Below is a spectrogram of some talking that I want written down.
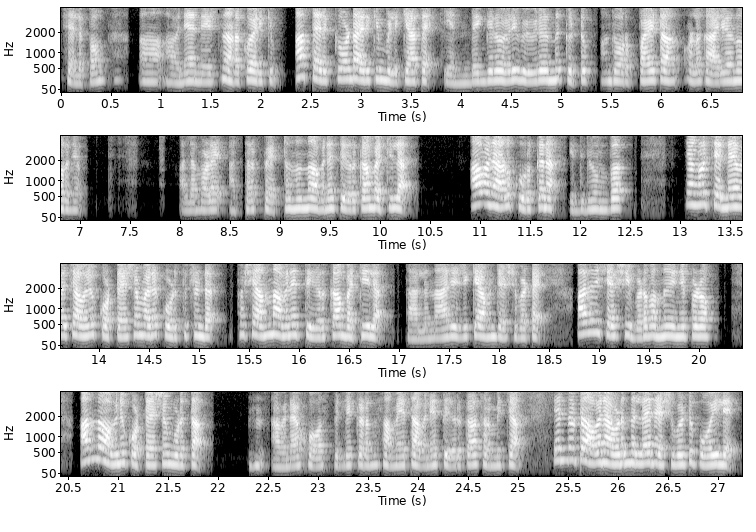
ചിലപ്പം അവനെ അന്വേഷിച്ച് നടക്കുമായിരിക്കും ആ തിരക്ക് കൊണ്ടായിരിക്കും വിളിക്കാത്ത. എന്തെങ്കിലും ഒരു വിവരം ഒന്ന് കിട്ടും. അത് ഉറപ്പായിട്ടാണ് ഉള്ള കാര്യമെന്ന് പറഞ്ഞു. അല്ല മോളെ അത്ര പെട്ടെന്നൊന്നും അവനെ തീർക്കാൻ പറ്റില്ല. അവനാൾ കുറുക്കന ഇതിനു മുമ്പ്. ഞങ്ങൾ ചെന്നൈ വെച്ച് അവന് കൊട്ടേഷൻ വരെ കൊടുത്തിട്ടുണ്ട്. പക്ഷെ അന്ന് അവനെ തീർക്കാൻ പറ്റിയില്ല. തലനാരിഴയ്ക്ക് അവൻ രക്ഷപ്പെട്ടെ. അതിനുശേഷം ഇവിടെ വന്നു കഴിഞ്ഞപ്പോഴോ? അന്നും അവന് കൊട്ടേഷൻ കൊടുത്ത. അവനെ ഹോസ്പിറ്റലിൽ കിടന്ന സമയത്ത് അവനെ തീർക്കാൻ ശ്രമിച്ച. എന്നിട്ട് അവൻ അവിടെ നിന്നെല്ലാം രക്ഷപ്പെട്ടു പോയില്ലേ?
